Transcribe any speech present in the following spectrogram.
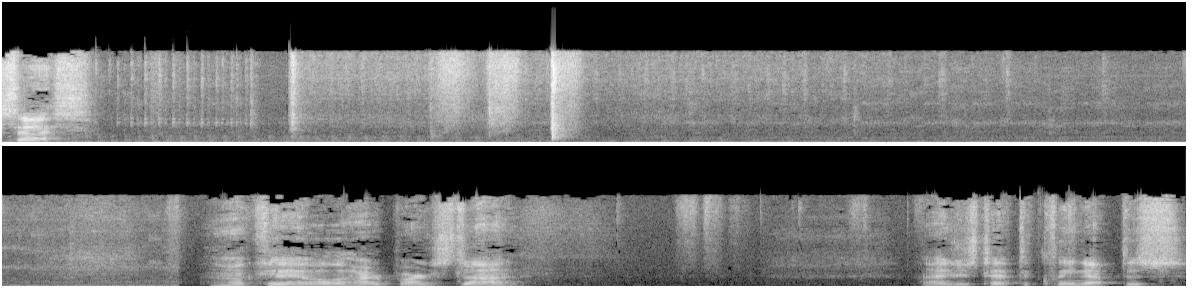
Success. Okay, all the hard part's done. I just have to clean up this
